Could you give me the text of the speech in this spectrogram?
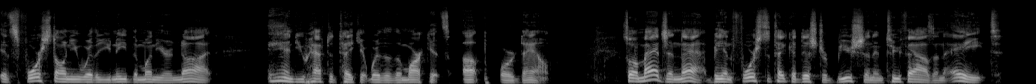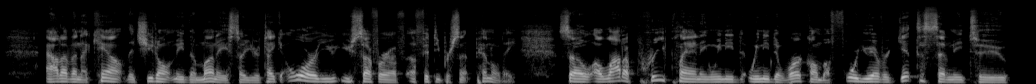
it's forced on you whether you need the money or not, and you have to take it whether the market's up or down. So imagine that being forced to take a distribution in 2008 out of an account that you don't need the money. So you're taking, or you, you suffer a, a 50% penalty. So a lot of pre-planning we need, we need to work on before you ever get to 72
